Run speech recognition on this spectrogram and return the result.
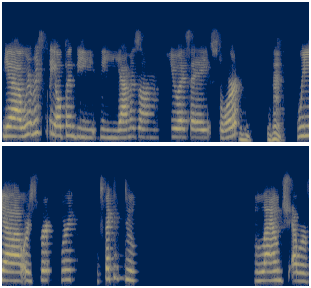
yeah, we recently opened the the Amazon USA store. Mhm, mhm. We uh, we're, we're expecting to launch our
